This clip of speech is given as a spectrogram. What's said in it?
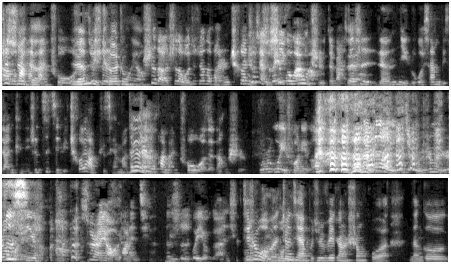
这句话还蛮戳我。人比车重要。是的，是的，我就觉得反正车你只是一个物质，对吧？但是人你如果相比较，你肯定是自己比车要值钱嘛。但这句话蛮戳我的，当时不是故意戳你的，真的，我就我是这么认为。自信啊，虽然要花点钱。但是会有个安心。其实我们挣钱不就是为让生活能够。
